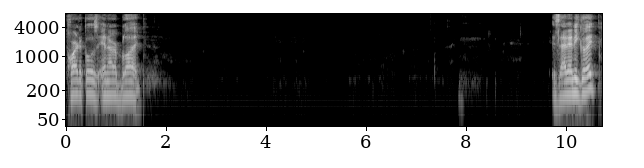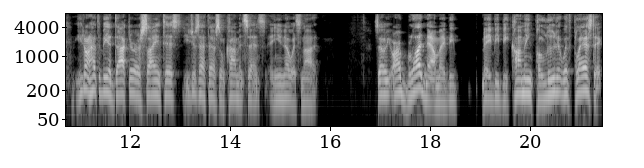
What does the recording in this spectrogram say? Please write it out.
particles in our blood. Is that any good? You don't have to be a doctor or a scientist. You just have to have some common sense, and you know it's not. So our blood now may be may be becoming polluted with plastic.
